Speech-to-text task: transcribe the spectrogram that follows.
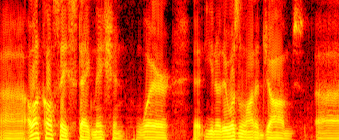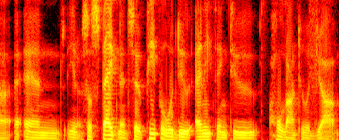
uh, I want to call say stagnation, where uh, you know there wasn't a lot of jobs, uh, and you know so stagnant. So people would do anything to hold on to a job,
